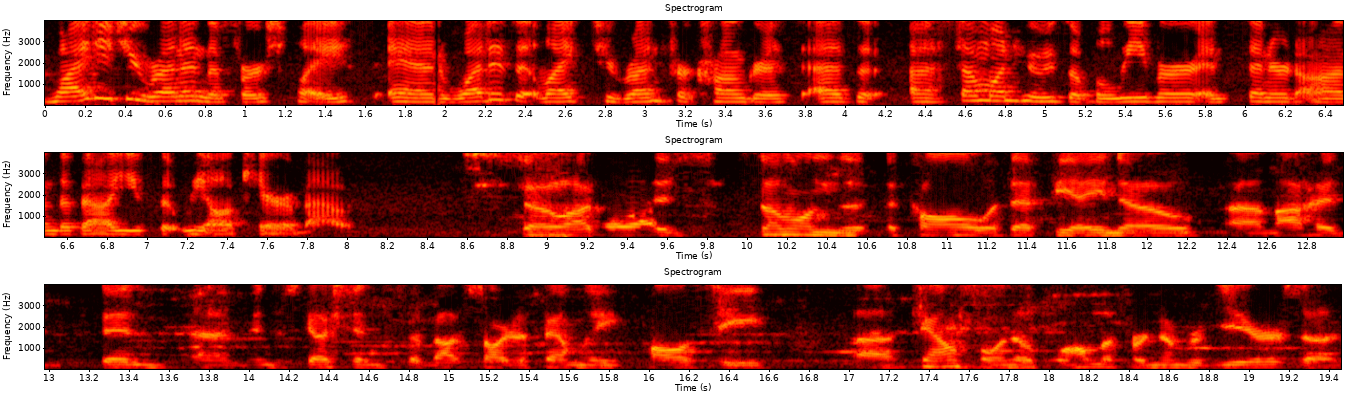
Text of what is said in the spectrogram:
why did you run in the first place and what is it like to run for congress as a, uh, someone who's a believer and centered on the values that we all care about so, I, as some on the, the call with FPA know, um, I had been um, in discussions about starting a family policy uh, council in Oklahoma for a number of years. Uh,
